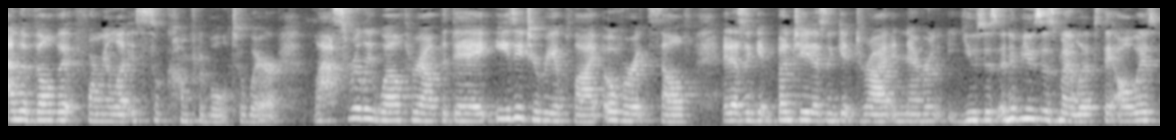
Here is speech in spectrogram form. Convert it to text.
And the Velvet formula is so comfortable to wear. Lasts really well throughout the day, easy to reapply over itself. It doesn't get bunchy, it doesn't get dry, it never uses and abuses my lips. They always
